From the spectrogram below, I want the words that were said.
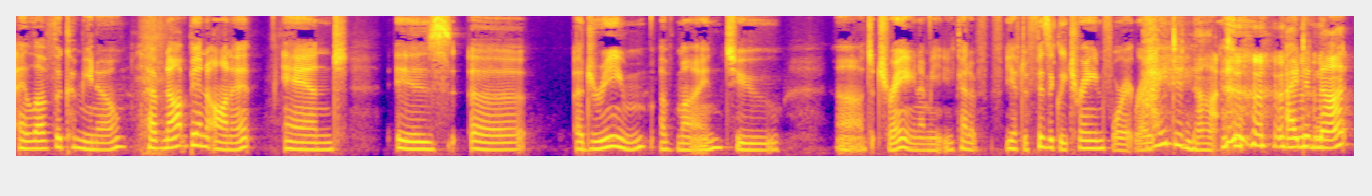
I love the Camino, have not been on it, and is a, a dream of mine to uh, to train. I mean, you kind of you have to physically train for it, right? I did not. I did not.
